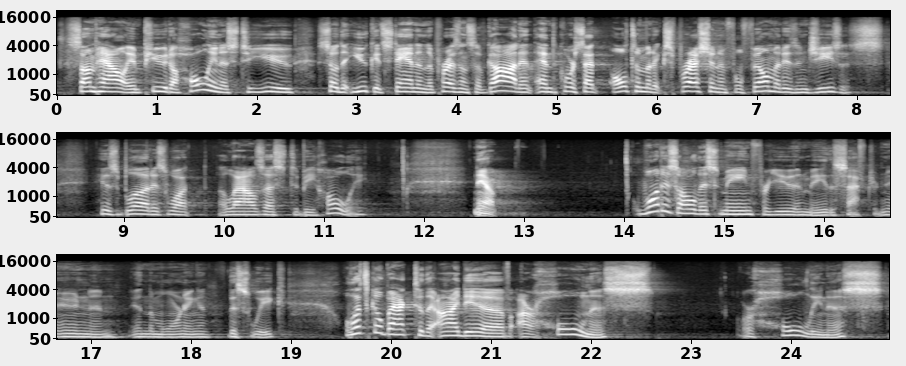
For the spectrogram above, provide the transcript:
somehow impute a holiness to you so that you could stand in the presence of God. And, and of course, that ultimate expression and fulfillment is in Jesus. His blood is what allows us to be holy. Now, what does all this mean for you and me this afternoon and in the morning and this week? Well, let's go back to the idea of our wholeness or holiness,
